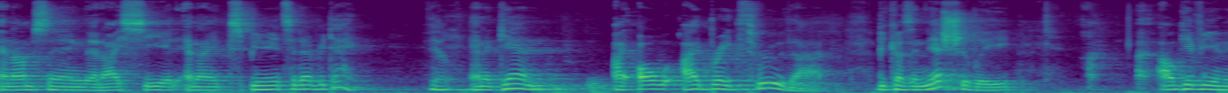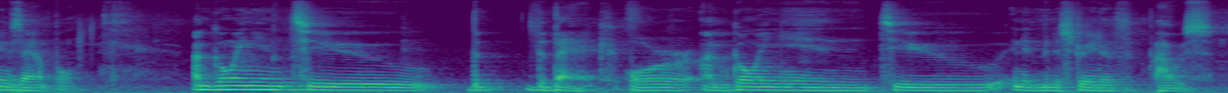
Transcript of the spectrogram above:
and I'm saying that I see it and I experience it every day. Yeah. And again, I, I break through that because initially, I'll give you an example. I'm going into the, the bank or I'm going into an administrative house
